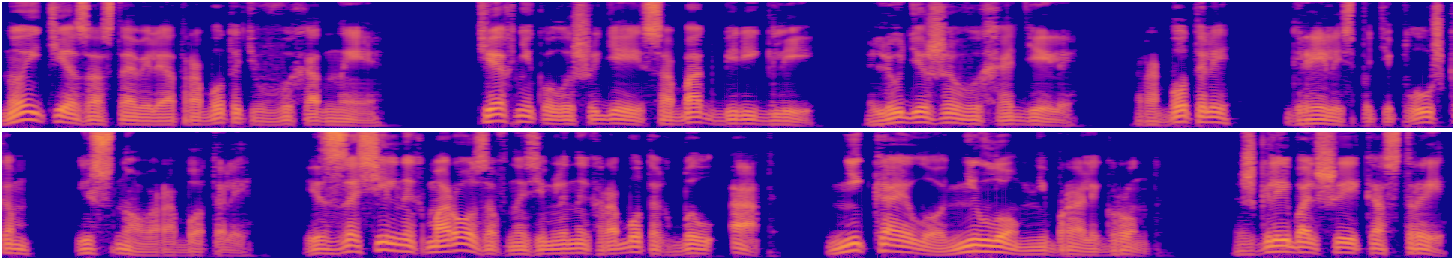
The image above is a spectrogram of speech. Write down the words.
Но и те заставили отработать в выходные. Технику, лошадей и собак берегли, люди же выходили. Работали, грелись по теплушкам и снова работали. Из-за сильных морозов на земляных работах был ад. Ни кайло, ни лом не брали грунт. Жгли большие костры,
